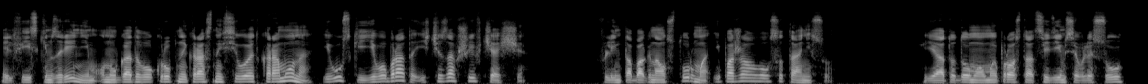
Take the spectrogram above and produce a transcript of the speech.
Эльфийским зрением он угадывал крупный красный силуэт Карамона и узкий его брата, исчезавшие в чаще. Флинт обогнал Стурма и пожаловался Танису. «Я-то думал, мы просто отсидимся в лесу».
